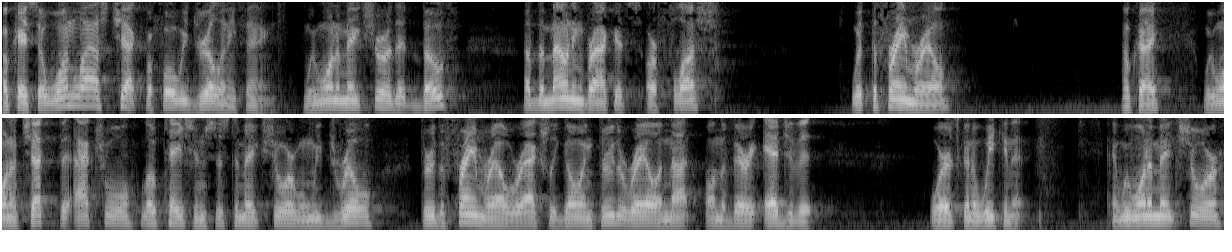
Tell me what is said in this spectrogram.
Okay, so one last check before we drill anything. We want to make sure that both of the mounting brackets are flush with the frame rail. Okay, we want to check the actual locations just to make sure when we drill through the frame rail, we're actually going through the rail and not on the very edge of it where it's going to weaken it. And we want to make sure,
